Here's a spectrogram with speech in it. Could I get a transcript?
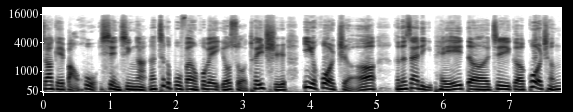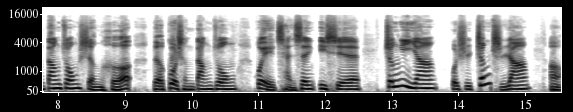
就要给保护现金啊，那这个部分会不会有所推迟，亦或者可能在理赔的这个过程当中，审核的过程当中会产生一些争议呀、啊，或是争执啊？啊，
